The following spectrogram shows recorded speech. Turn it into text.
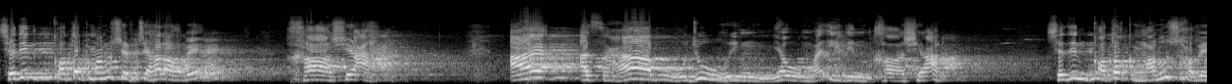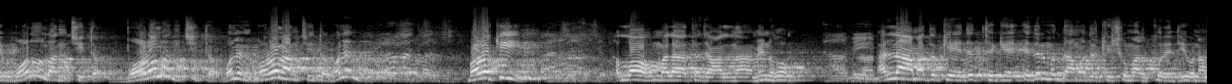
সেদিন কতক মানুষের চেহারা হবে? খাশিআহ আয় আসহাবু ওজুহিন ইয়াউমাইদিন খাশিআহ সেদিন কতক মানুষ হবে? বড় লাঞ্ছিত। বড় লাঞ্ছিত। বলেন বড় লাঞ্ছিত বলেন। বড় কি? আল্লাহ আমাদেরকে এদের থেকে এদের মধ্যে আমাদেরকে সুমার করে দিও না।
